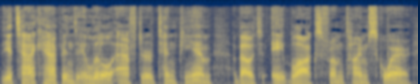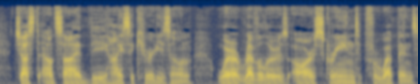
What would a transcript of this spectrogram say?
The attack happened a little after 10 p.m., about eight blocks from Times Square, just outside the high security zone, where revelers are screened for weapons.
